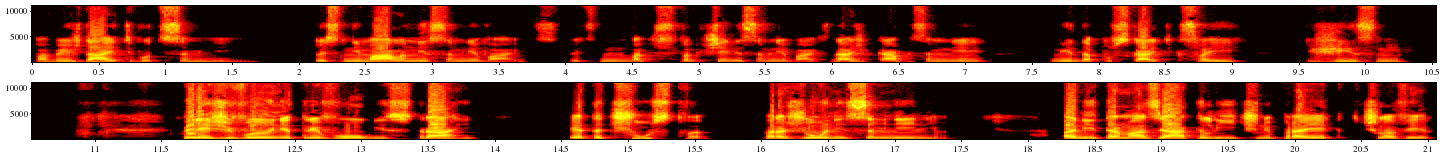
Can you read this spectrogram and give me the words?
побеждайте вот сомнение. То есть немало не сомневайтесь. То есть н- вообще вообще не сомневайтесь. Даже капли сомнения не допускайте к своей жизни. Переживание, тревога и страхи – это чувство, пораженные сомнением. Они тормозят личный проект человека.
